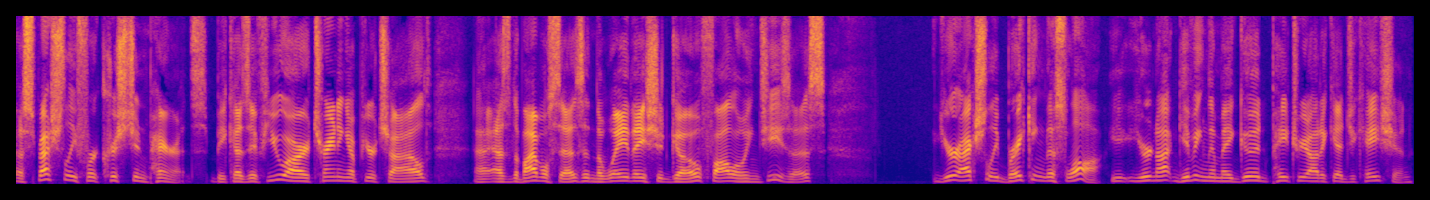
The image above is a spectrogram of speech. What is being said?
especially for Christian parents, because if you are training up your child, uh, as the Bible says, in the way they should go, following Jesus, you're actually breaking this law. You're not giving them a good patriotic education.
